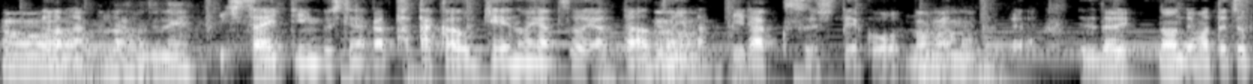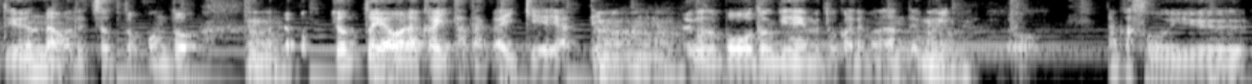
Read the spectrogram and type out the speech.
あからーなるほどね。エキサイティングしてなんか戦う系のやつをやった後にうんなん。かリラックスしてこう飲めうんるみたいな。でで飲んでまたちょっと緩んだらまたちょっと今度、うんちょっと柔らかい戦い系やってみる。うんうん。それこそボードゲームとかでも何でもいいんだけど、なんかそういう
